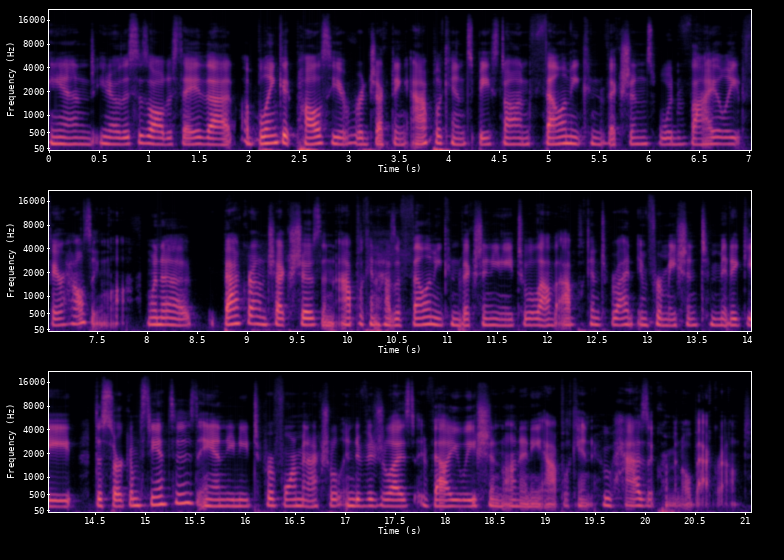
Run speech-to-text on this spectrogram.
and, you know, this is all to say that a blanket policy of rejecting applicants based on felony convictions would violate fair housing law. When a background check shows an applicant has a felony conviction, you need to allow the applicant to provide information to mitigate the circumstances, and you need to perform an actual individualized evaluation on any applicant who has a criminal background.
